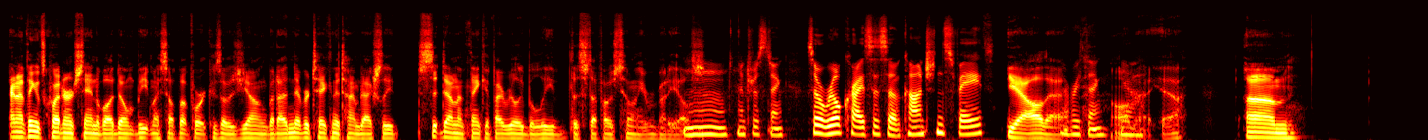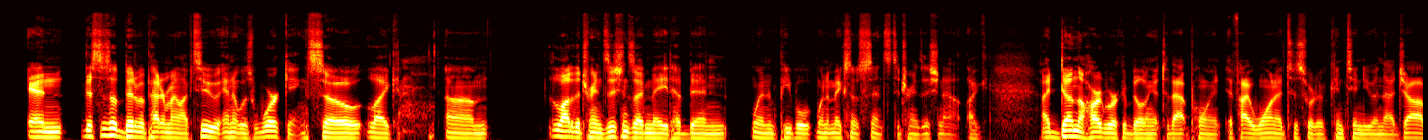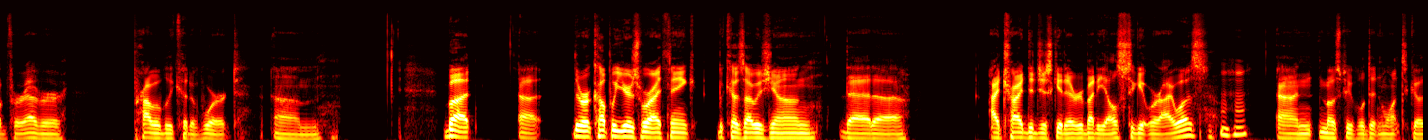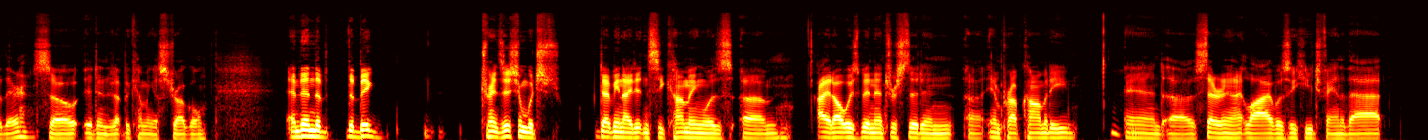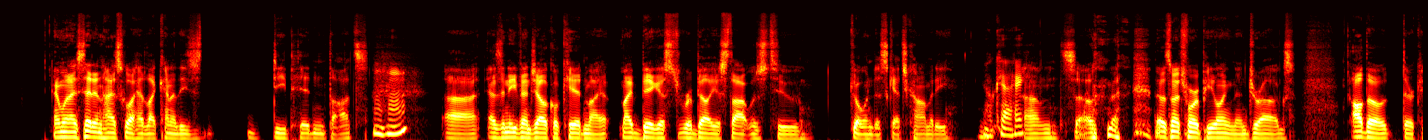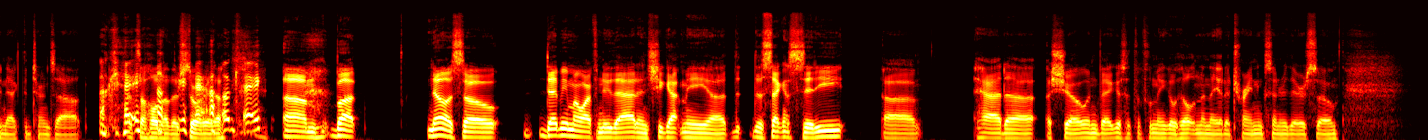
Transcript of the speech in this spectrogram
and I think it's quite understandable. I don't beat myself up for it because I was young, but I'd never taken the time to actually sit down and think if I really believed the stuff I was telling everybody else. Mm, interesting. So a real crisis of conscience, faith, Yeah, all that. everything. all yeah. that yeah um and this is a bit of a pattern in my life too and it was working so like um a lot of the transitions i've made have been when people when it makes no sense to transition out like i'd done the hard work of building it to that point if i wanted to sort of continue in that job forever probably could have worked um but uh there were a couple years where i think because i was young that uh i tried to just get everybody else to get where i was hmm and most people didn't want to go there, so it ended up becoming a struggle. And then the the big transition, which Debbie and I didn't see coming, was um, I had always been interested in uh, improv comedy, and uh, Saturday Night Live was a huge fan of that. And when I said in high school, I had like kind of these deep hidden thoughts. hmm Uh, as an evangelical kid, my my biggest rebellious thought was to go into sketch comedy. Okay. Um, so that was much more appealing than drugs, although they're connected. Turns out. okay. that's a whole other story, Yeah, though. okay. Um, but no, so Debbie, my wife, knew that, and she got me. Uh, the, the Second City uh, had a, a show in Vegas at the Flamingo Hilton, and they had a training center there. So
